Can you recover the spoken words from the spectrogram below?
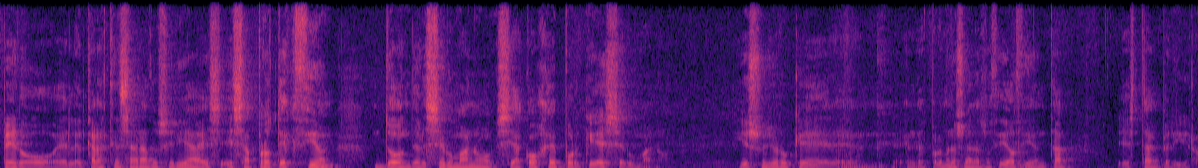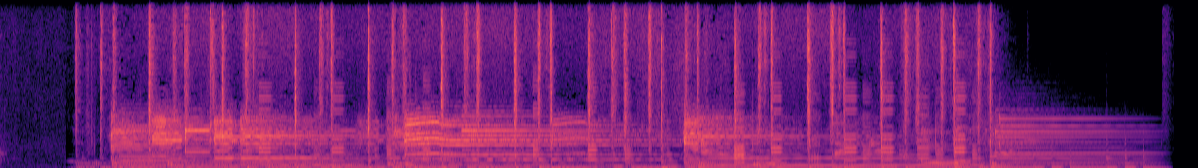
pero el, carácter sagrado sería esa protección donde el ser humano se acoge porque es ser humano. Y eso yo creo que, por lo menos en la sociedad occidental, está en peligro.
